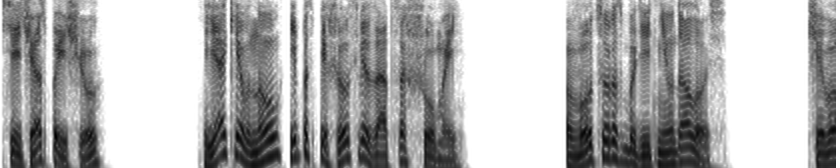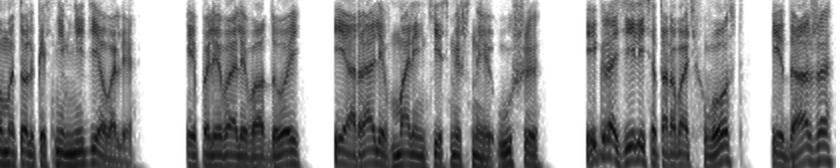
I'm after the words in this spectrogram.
«Сейчас поищу». Я кивнул и поспешил связаться с Шумой. Вудсу разбудить не удалось. Чего мы только с ним не делали. И поливали водой, и орали в маленькие смешные уши, и грозились оторвать хвост, и даже,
